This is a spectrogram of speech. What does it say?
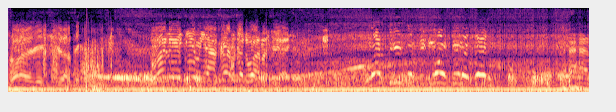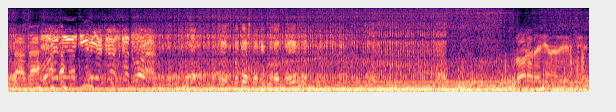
Город здесь четвертый. Пламя один, я Каска 2 на связь. Наш 37 ты начальник. Да, да. Пламя один, я Каска 2. СПТшники куда проехали? Город один, здесь.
